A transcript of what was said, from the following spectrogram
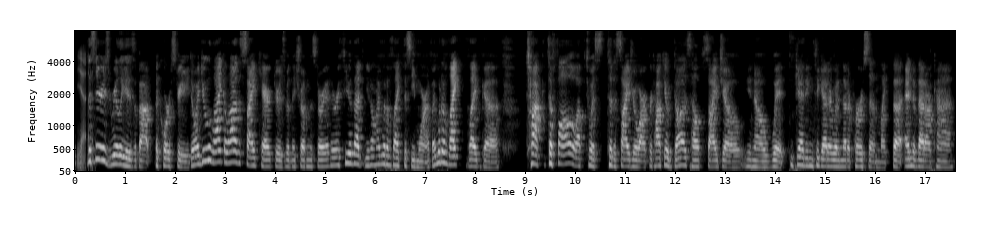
Yeah, The series really is about the core three. though I do like a lot of the side characters when they show up in the story. There are a few that, you know, I would have liked to see more of. I would have liked, like, uh, talk to follow up to us to the Saijo arc, where Takeo does help Saijo, you know, with getting together with another person. Like the end of that arc kind of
